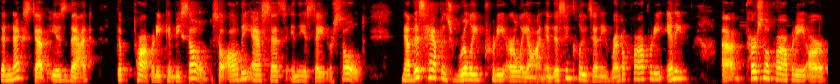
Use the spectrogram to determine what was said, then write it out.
The next step is that the property can be sold. So all the assets in the estate are sold. Now, this happens really pretty early on, and this includes any rental property, any uh, personal property or,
